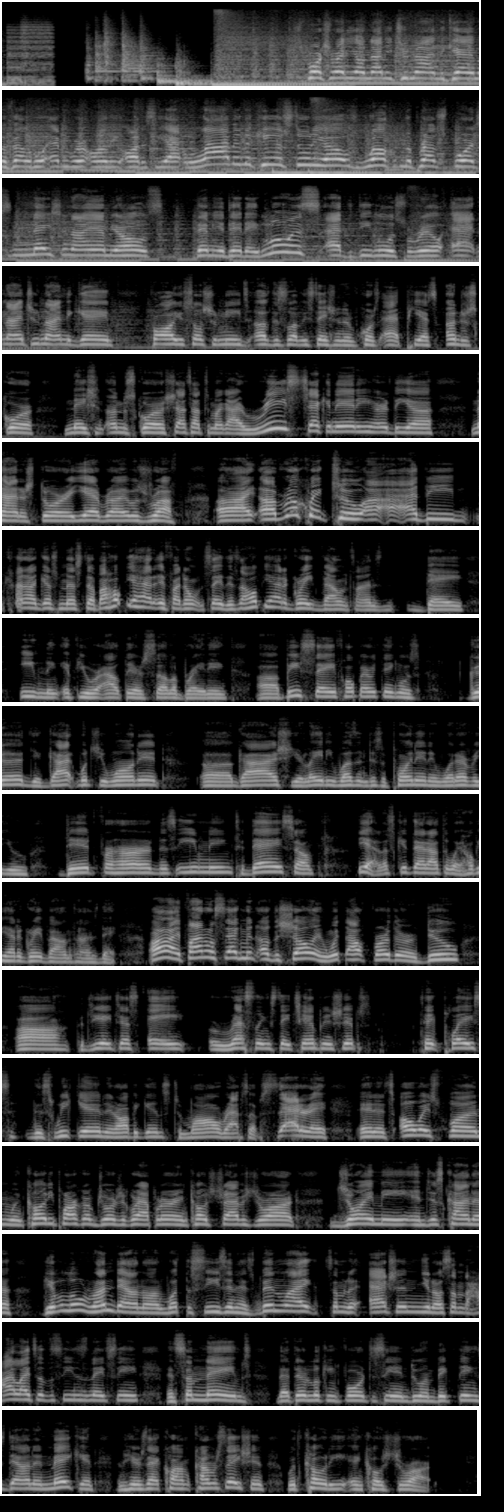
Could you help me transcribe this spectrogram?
Sports Radio 92.9 The Game, available everywhere on the Odyssey app. Live in the Kia studios. Welcome to Prep Sports Nation. I am your host, Damian Day Lewis at the D Lewis for real at 929 The Game for all your social needs of this lovely station. And of course, at PS underscore nation underscore. Shouts out to my guy Reese checking in. He heard the uh, Niner story. Yeah, bro, it was rough. All right, uh, real quick too. I, would be kind of, I guess, messed up. I hope you had, if I don't say this, I hope you had a great Valentine's Day evening if you were out there celebrating. Uh, be safe. Hope everything was good. You got what you wanted. Uh, guys, your lady wasn't disappointed in whatever you did for her this evening, today. So, yeah, let's get that out the way. Hope you had a great Valentine's Day. All right, final segment of the show, and without further ado, uh, the GHSA Wrestling State Championships take place this weekend. It all begins tomorrow, wraps up Saturday, and it's always fun when Cody Parker of Georgia Grappler and Coach Travis Jarrard join me and just kind of give a little rundown on what the season has been like, some of the action, you know, some of the highlights of the seasons they've seen, and some names that they're looking forward to seeing doing big things down in Macon. And here's that conversation with Cody and Coach Jarrard.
